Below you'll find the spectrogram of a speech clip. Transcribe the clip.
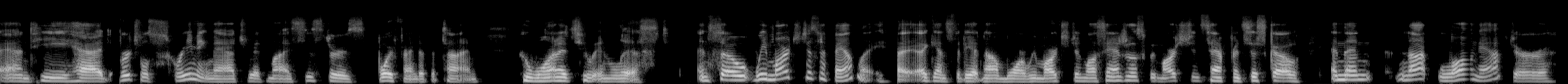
and he had virtual screaming match with my sister's boyfriend at the time who wanted to enlist. And so we marched as a family uh, against the Vietnam War. We marched in Los Angeles, we marched in San Francisco. And then, not long after,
